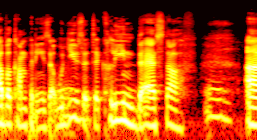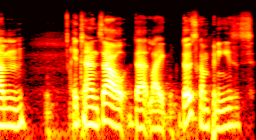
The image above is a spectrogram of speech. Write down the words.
other companies that would use it to clean their stuff um it turns out that like those companies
